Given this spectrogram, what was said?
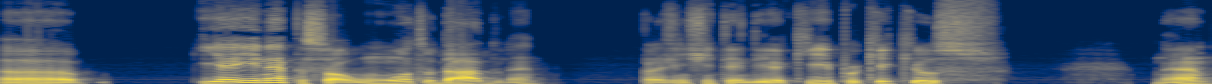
Uh, e aí, né, pessoal, um outro dado, né, para a gente entender aqui por que que os, né,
